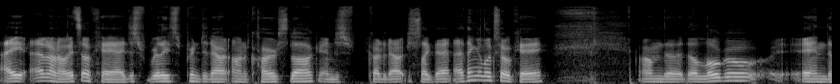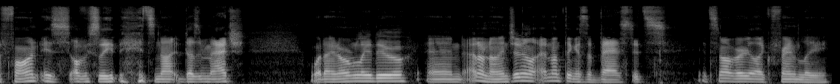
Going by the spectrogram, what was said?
I, I don't know, it's okay. I just really just printed out on cardstock and just cut it out just like that. I think it looks okay. Um, the, the logo and the font is obviously, it's not, it doesn't match what I normally do. And I don't know, in general, I don't think it's the best. It's, it's not very like friendly.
